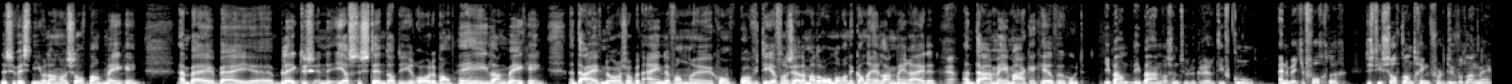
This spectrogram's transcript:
Dus ze wisten niet hoe lang een softband meeging. En bij, bij eh, bleek dus in de eerste stint dat die rode band heel lang meeging. En daar heeft Norris op het einde van eh, gewoon geprofiteerd van zet hem maar eronder. Want ik kan er heel lang mee rijden. Ja. En daarmee maak ik heel veel goed. Die baan, die baan was natuurlijk relatief koel en een beetje vochtig. Dus die softband ging voortdurend lang mee.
